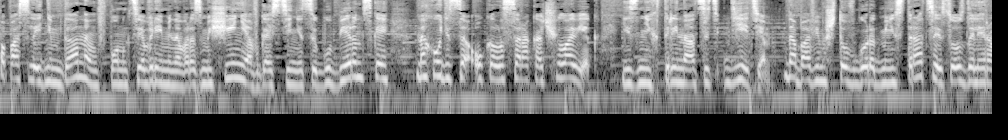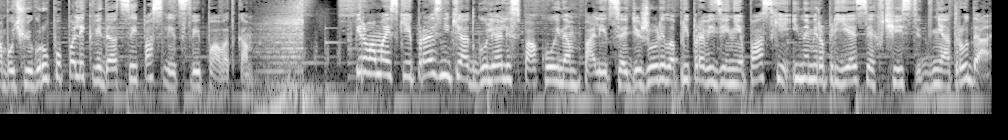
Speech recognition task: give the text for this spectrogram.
По последним данным, в пункте временного размещения в гостинице Губернской находится около 40 человек, из них 13 дети. Добавим, что в город администрации создали рабочую группу по ликвидации последствий паводка. Первомайские праздники отгуляли спокойно. Полиция дежурила при проведении Пасхи и на мероприятиях в честь Дня труда.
